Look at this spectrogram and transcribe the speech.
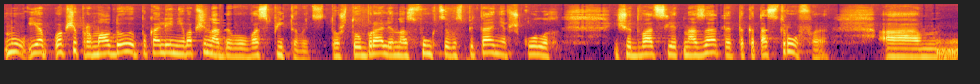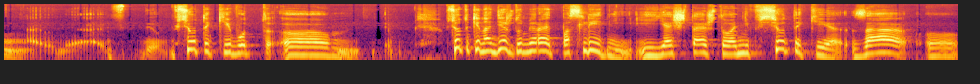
Ну, я вообще про молодое поколение, вообще надо его воспитывать. То, что убрали у нас функции воспитания в школах еще 20 лет назад, это катастрофа. все-таки вот... все-таки надежда умирает последней. И я считаю, что они все-таки за э,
